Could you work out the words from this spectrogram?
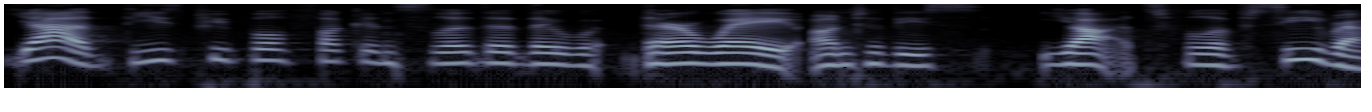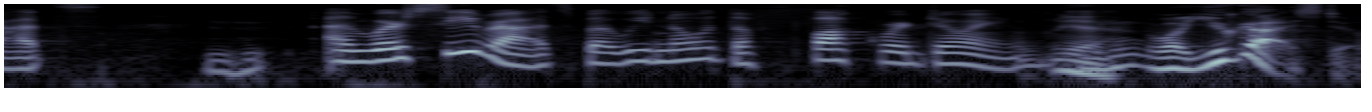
yeah, these people fucking slither their, their way onto these yachts full of sea rats. Mm-hmm. And we're sea rats, but we know what the fuck we're doing. Yeah. Well, you guys do.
